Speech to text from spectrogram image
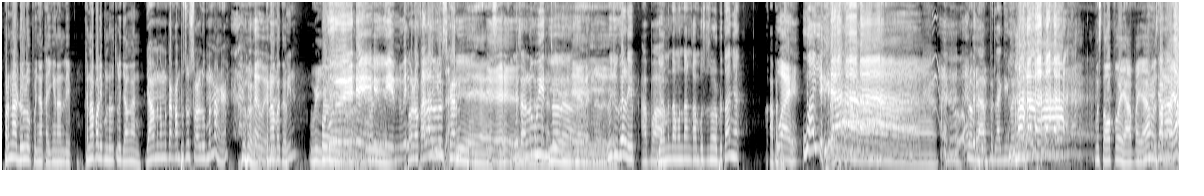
pernah dulu punya keinginan lip kenapa lip menurut lu jangan Jangan mentang-mentang kampus lu selalu menang ya. kenapa tuh Win. Wih. Wih, win, win. Kalau kalah lulus kan. Iya. Yes, yes, Dia selalu win Iya. soalnya. Iya. Lu juga lip. Apa? Jangan mentang-mentang kampus lu selalu bertanya. Apa tuh? Why? Wah iya. Aduh, belum dapet lagi gue. Mustopo ya apa ya? Mustopo jangan ya.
